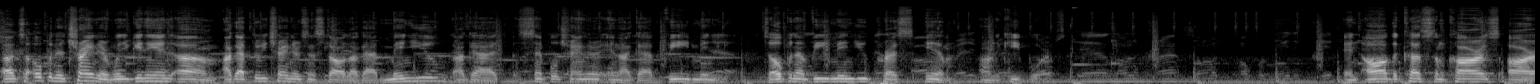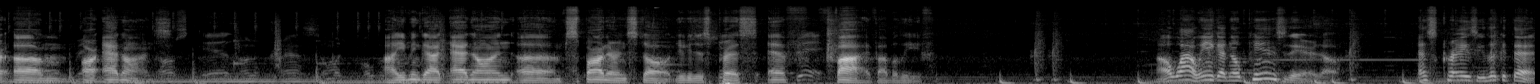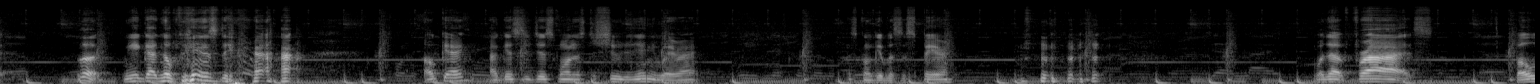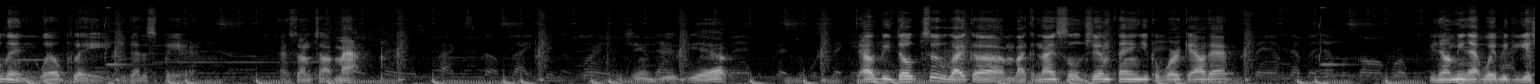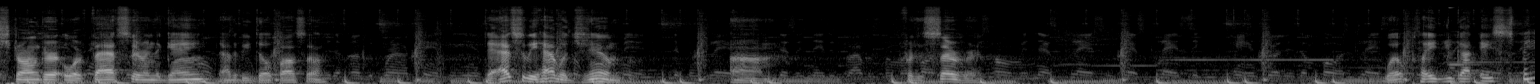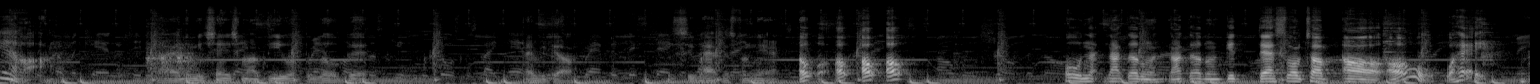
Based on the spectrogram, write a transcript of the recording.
Uh, to open the trainer, when you get in, um, I got three trainers installed. I got menu, I got simple trainer, and I got V menu. To open up V menu, press M on the keyboard. And all the custom cars are um, are add-ons. I even got add-on um, spawner installed. You can just press F5, I believe. Oh wow, we ain't got no pins there though. That's crazy. Look at that. Look, we ain't got no pins there. okay, I guess they just want us to shoot it anyway, right? It's gonna give us a spare. what up, fries? Bowling, well played. You got a spare. That's what I'm talking about. Gym, yep. That would be dope too, like um, like a nice little gym thing you could work out at. You know what I mean? That way we could get stronger or faster in the game. That'd be dope also. They actually have a gym um, for the server. Well played, you got a spare. Alright, let me change my view up a little bit. There we go. Let's see what happens from there. Oh, oh, oh, oh, oh. Oh, knock, knock the other one. Knock the other one. Get that's what I'm talking. Oh, oh. Well, hey,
